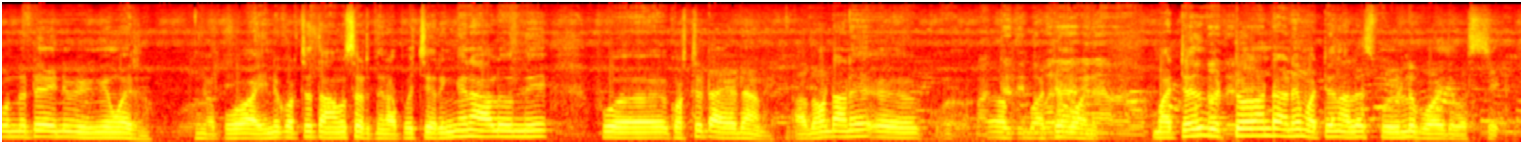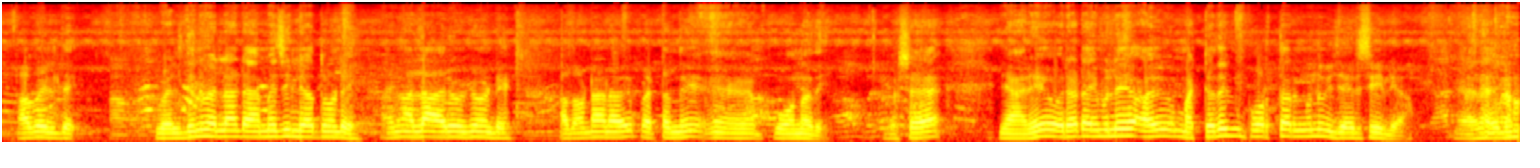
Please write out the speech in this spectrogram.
കൊന്നിട്ട് അതിന് വിഴുങ്ങുമായിരുന്നു. അപ്പോൾ അതിന് കുറച്ച് താമസം എടുത്തിട്ടുണ്ട്. അപ്പോൾ ചെറുങ്ങനെ ആളൊന്ന് കുറച്ച് ടയർഡാണ് അതുകൊണ്ടാണ് മറ്റേ പോയത് മറ്റേത് വിട്ടുകൊണ്ടാണ് മറ്റേ നല്ല സ്പീഡിൽ പോയത് ഫസ്റ്റ് ആ വലുത്. വലുതിന് വല്ല ഡാമേജ് ഇല്ലാത്തതുകൊണ്ട് അതിന് നല്ല ആരോഗ്യമുണ്ട്. അതുകൊണ്ടാണ് അത് പെട്ടെന്ന് പോകുന്നത് പക്ഷേ ഞാൻ ഓരോ ടൈമിൽ അത് മറ്റേത് പുറത്തിറങ്ങുമെന്ന് വിചാരിച്ചില്ല. ഏതായാലും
